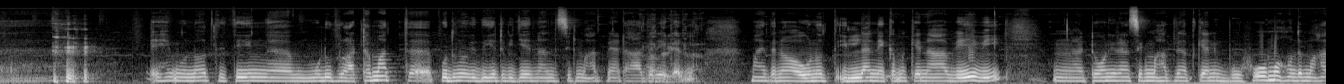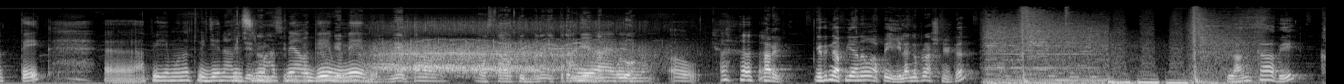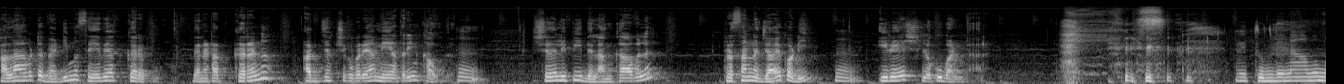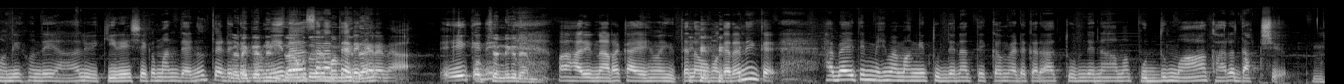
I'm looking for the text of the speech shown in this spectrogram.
එහෙම වුණොත් ඉතින් මුළු රටමත් පුදුම විදිහට විජේනන්ද සිරි මහත්මයාට ආදරය කරනවා. මම හිතනවා වුණොත් ඉල්ලන්නේ එකම කෙනා වේවි. ටෝනි රන්සිංහ මහත්මයාත් කියන්නේ බොහෝම හොඳ මහත්තයෙක්. අපි එහෙම වුණොත් විජේනන්ද සිරි මහත්මයාව ගේමු නේද? අවස්ථාවක් තිබ්බනම් එතන ගේන්න පුළුවන්. ඔව්. හරි. ඉතින් අපි යනවා අපේ ඊළඟ ප්‍රශ්නෙට. ලංකාවේ කලාවට වැඩිම සේවයක් කරපු දැනටත් කරන අධ්‍යක්ෂකවරයා මේ අතරින් කවුද? ශර්ලිපී ද ලංකාවල ප්‍රසන්න ජයකොඩි ඉරේෂ් ලොකු බණ්ඩාර. තුන් දෙනාම මගේ හොඳ යාළුවෙ කිරේෂක මන් දැනුත් වැඩ කරන. මම හරි නරකයි එහෙම හිතලා ඔම කරන එක. හැබැයි ඉතින් මෙහෙම මම මේ තුන් දෙනාත් එක්කම වැඩ කරා තුන් දෙනාම පුදුමාකාර දක්ෂය.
